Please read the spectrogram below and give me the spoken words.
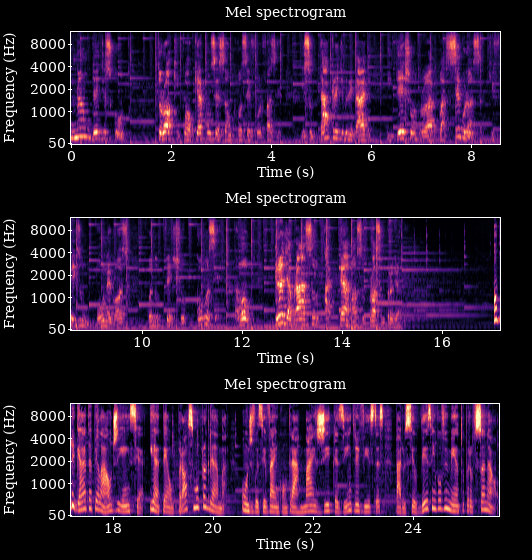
Não dê desconto. Troque qualquer concessão que você for fazer. Isso dá credibilidade e deixa o outro lado com a segurança que fez um bom negócio quando fechou com você, tá bom? Grande abraço, até o nosso próximo programa. Obrigada pela audiência e até o próximo programa, onde você vai encontrar mais dicas e entrevistas para o seu desenvolvimento profissional.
